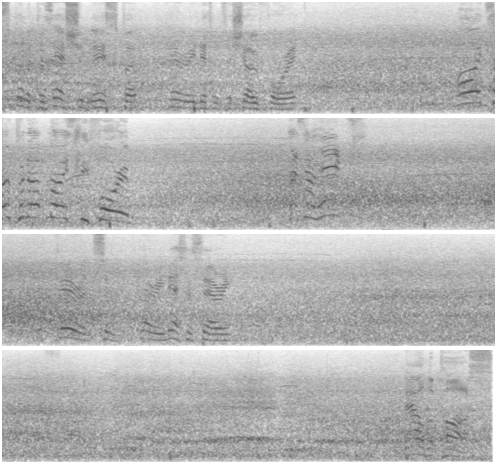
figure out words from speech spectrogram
Spell of possession this, but very little to show for it. Oh, it's opened up nicely for him. Hit! Clearance and very necessary. Now the pass.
